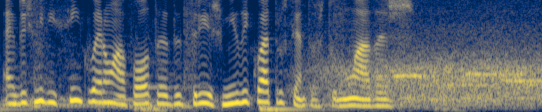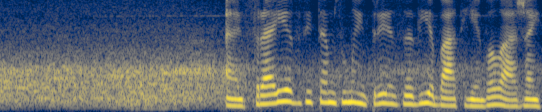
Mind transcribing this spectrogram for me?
em 2005 eram à volta de 3.400 toneladas. Em Freia, visitamos uma empresa de abate e embalagem.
